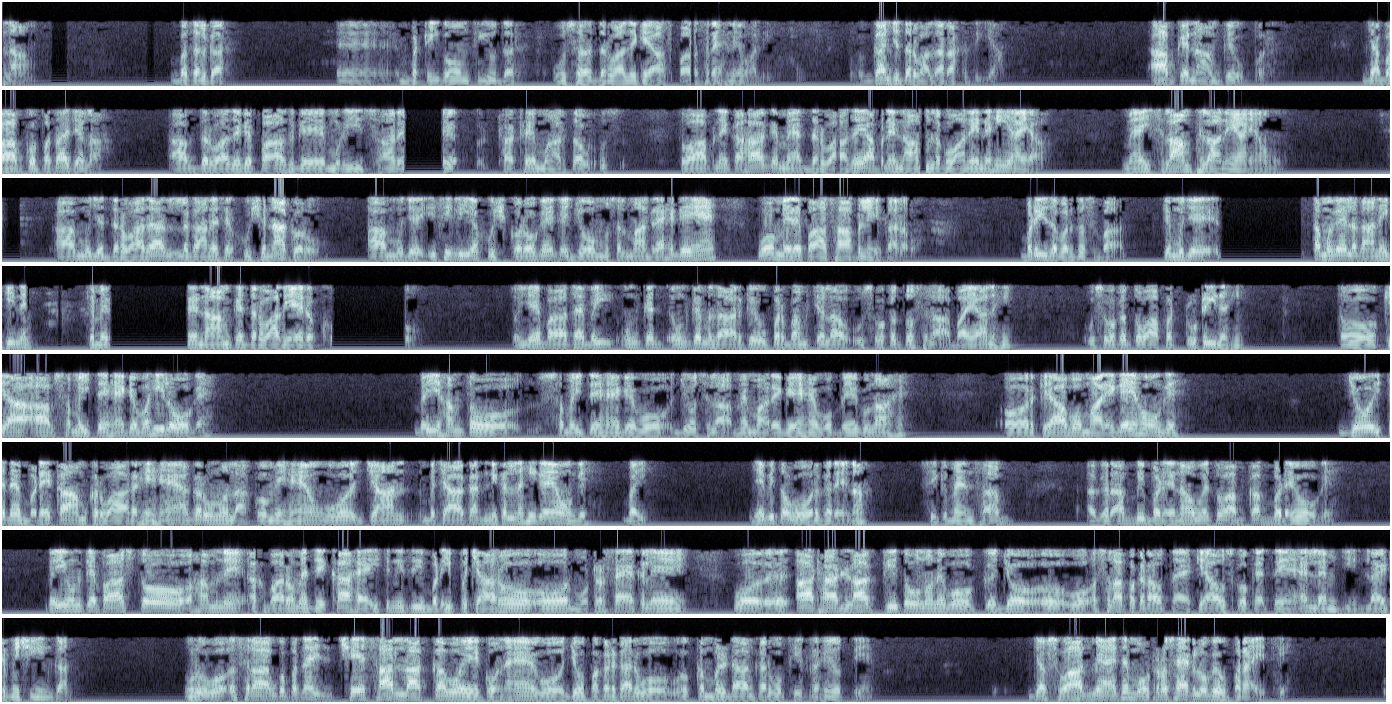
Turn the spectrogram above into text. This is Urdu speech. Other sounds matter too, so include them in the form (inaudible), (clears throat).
نام بدل کر بٹی قوم تھی ادھر۔ اس دروازے کے آس پاس رہنے والی۔ گنج دروازہ رکھ دیا۔ آپ کے نام کے اوپر۔ جب آپ کو پتا چلا، آپ دروازے کے پاس گئے مریض سارے ٹھٹے مارتا، اس تو آپ نے کہا کہ میں دروازے اپنے نام لگوانے نہیں آیا۔ میں اسلام پھیلانے آیا ہوں۔ آپ مجھے دروازہ لگانے سے خوش نہ کرو۔ آپ مجھے اسی لیے خوش کرو گے کہ جو مسلمان رہ گئے ہیں وہ میرے پاس آپ لے کر آؤ۔ بڑی زبردست بات کہ مجھے تمغے لگانے کی نہیں، کہ میرے نام کے دروازے رکھو۔ تو یہ بات ہے بھائی، ان کے ان کے مزار کے اوپر بم چلا، اس وقت تو سیلاب آیا نہیں، اس وقت تو آفت ٹوٹی نہیں۔ تو کیا آپ سمجھتے ہیں کہ وہی لوگ ہیں؟ بھئی ہم تو سمجھتے ہیں کہ وہ جو سیلاب میں مارے گئے ہیں، وہ بے گناہ ہیں۔ اور کیا وہ مارے گئے ہوں گے؟ جو اتنے بڑے کام کروا رہے ہیں، اگر ان علاقوں میں ہیں، وہ جان بچا کر نکل نہیں گئے ہوں گے۔ بھائی، یہ بھی تو غور کرے نا سکھ مین صاحب، اگر اب بھی بڑے نہ ہوئے تو اب کب بڑے ہو گئے بھائی، ان کے پاس تو ہم نے اخباروں میں دیکھا ہے، اتنی اتنی بڑی پچاروں اور موٹر سائیکلیں وہ، آٹھ آٹھ لاکھ کی تو انہوں نے وہ جو، وہ اسلحہ پکڑا ہوتا ہے کیا اس کو کہتے ہیں L M G light machine gun. وہ اصل آپ کو پتا ہے، چھ سات لاکھ کا وہ ایک ہونا ہے، وہ جو پکڑ کر وہ کمبل ڈال کر وہ پھر رہے ہوتے ہیں. جب سواد میں آئے تھے، موٹر سائیکلوں کے اوپر آئے تھے.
